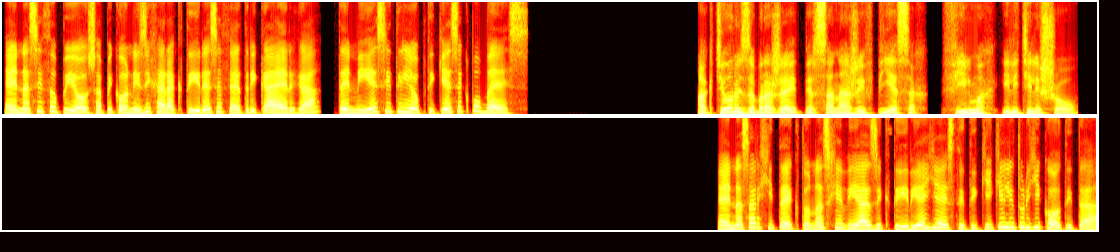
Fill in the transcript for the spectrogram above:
Ένας ηθοποιός απεικονίζει χαρακτήρες σε θεατρικά έργα, ταινίες ή τηλεοπτικές εκπομπές. Актер изображает персонажей в пьесах, фильмах или телешоу. Ένας αρχιτέκτονας σχεδιάζει κτίρια για αισθητική και λειτουργικότητα.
